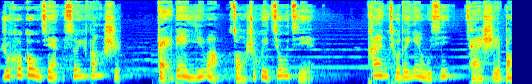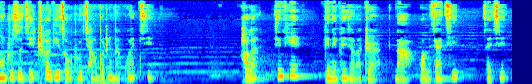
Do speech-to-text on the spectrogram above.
如何构建思维方式，改变以往总是会纠结、贪求的厌恶心，才是帮助自己彻底走出强迫症的关键。好了，今天跟您分享到这儿，那我们下期再见。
